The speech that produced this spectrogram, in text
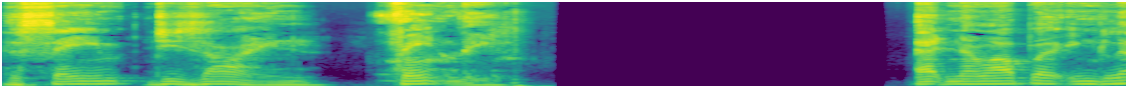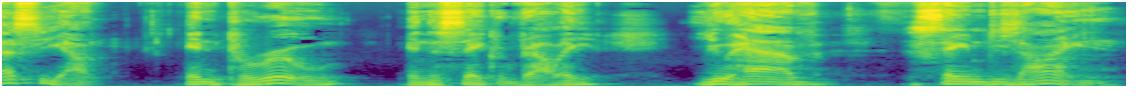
the same design faintly. At Naupa Iglesia in Peru, in the Sacred Valley, you have the same design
